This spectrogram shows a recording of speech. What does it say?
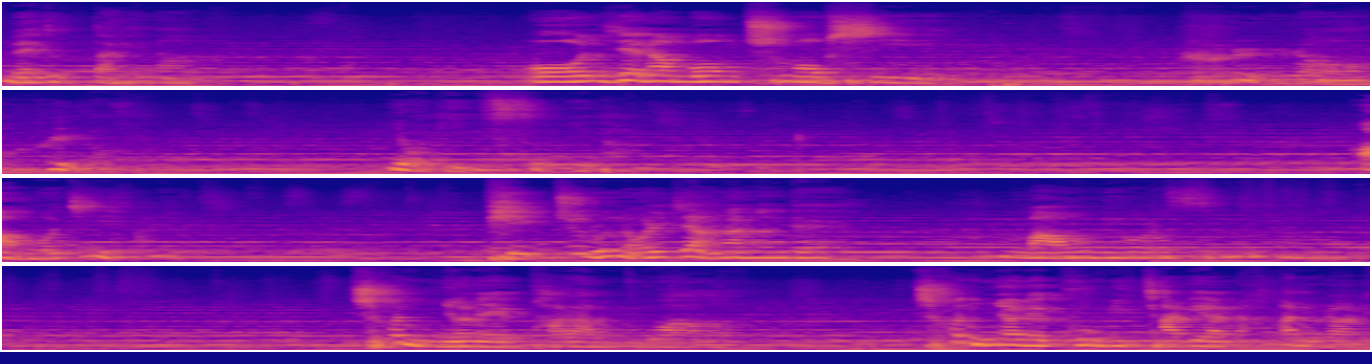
매듭 딸이나 언제나 멈춤 없이 흘러 흘러 여기 있습니다. 아버지, 핏줄은 얼지 않았는데 마음이 얼었습니다. 천년의 바람과 천년의 구름이 자리한 하늘 아래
